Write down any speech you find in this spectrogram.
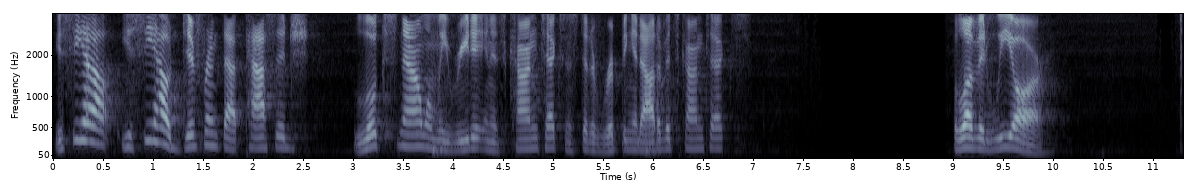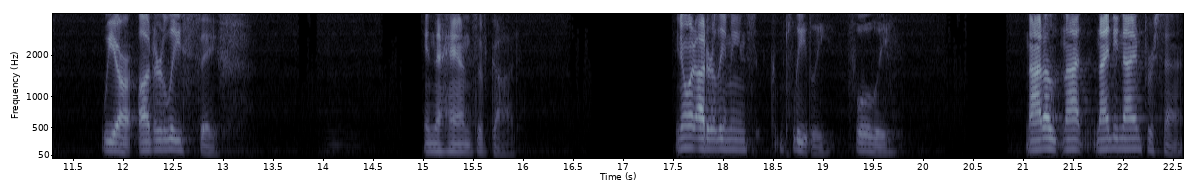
You see how, you see how different that passage looks now when we read it in its context instead of ripping it out of its context? Beloved, we are we are utterly safe in the hands of God. You know what utterly means? Completely, fully. Not, a, not 99%.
